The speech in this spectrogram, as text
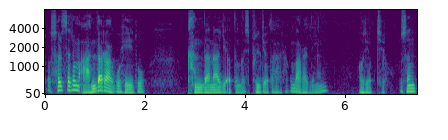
또 설사 좀 안다라고 해도 간단하게 어떤 것이 불교다라고 말하기는 어렵죠. 우선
